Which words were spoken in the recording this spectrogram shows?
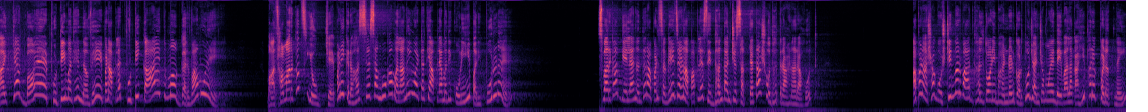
ऐक्यात बळ आहे फुटीमध्ये नव्हे पण आपल्यात फुटी काय मग गर्वामुळे. माझा मार्गच योग्य आहे पण एक रहस्य सांगू का? मला नाही वाटत की आपल्यामध्ये कोणीही परिपूर्ण आहे. स्वर्गात गेल्यानंतर आपण सगळेजण आपापल्या सिद्धांतांची सत्यता शोधत राहणार आहोत. आपण अशा गोष्टींवर वाद घालतो आणि भांडण करतो ज्यांच्यामुळे देवाला काही फरक पडत नाही.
